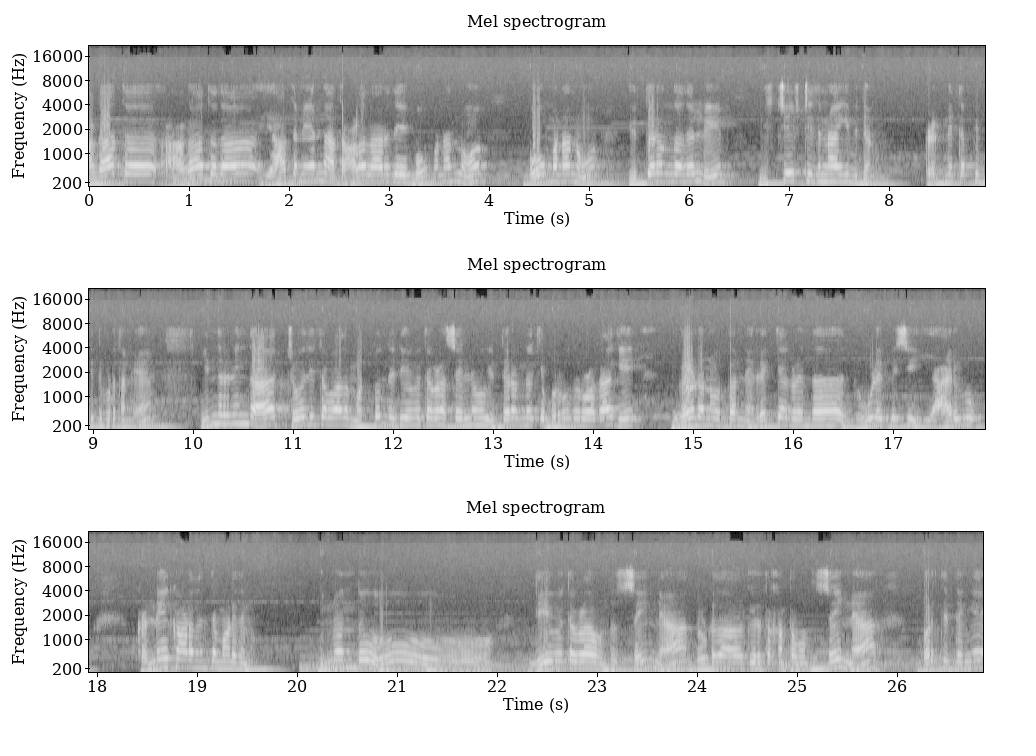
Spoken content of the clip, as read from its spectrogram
ಆಘಾತ, ಆಘಾತದ ಯಾತನೆಯನ್ನು ತಾಳಲಾರದೆ ಭೌಮನನ್ನು ಭೌಮನನು ಯುದ್ಧರಂಗದಲ್ಲಿ ನಿಶ್ಚೇಷ್ಟಿತನಾಗಿ ಬಿದ್ದನು. ಪ್ರಜ್ಞೆ ತಪ್ಪಿ ಬಿದ್ದುಬಿಡ್ತಾನೆ. ಇಂದ್ರನಿಂದ ಚೋದಿತವಾದ ಮತ್ತೊಂದು ದೇವತೆಗಳ ಸೈನ್ಯವು ಯುದ್ಧರಂಗಕ್ಕೆ ಬರುವುದರೊಳಗಾಗಿ ಗರುಡನು ತನ್ನ ರೆಕ್ಕೆಗಳಿಂದ ಧೂಳೆಬ್ಬಿಸಿ ಯಾರಿಗೂ ಕಣ್ಣೇ ಕಾಣದಂತೆ ಮಾಡಿದನು. ಇನ್ನೊಂದು ದೇವತೆಗಳ ಒಂದು ಸೈನ್ಯ, ದೊಡ್ಡದಾಗಿರತಕ್ಕಂಥ ಒಂದು ಸೈನ್ಯ ಬರ್ತಿದ್ದಂಗೆ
